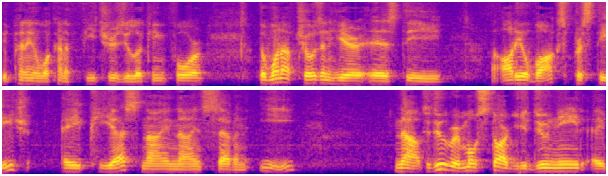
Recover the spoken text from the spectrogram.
depending on what kind of features you're looking for. The one I've chosen here is the AudioVox Prestige APS 997E. Now, to do the remote start, you do need a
